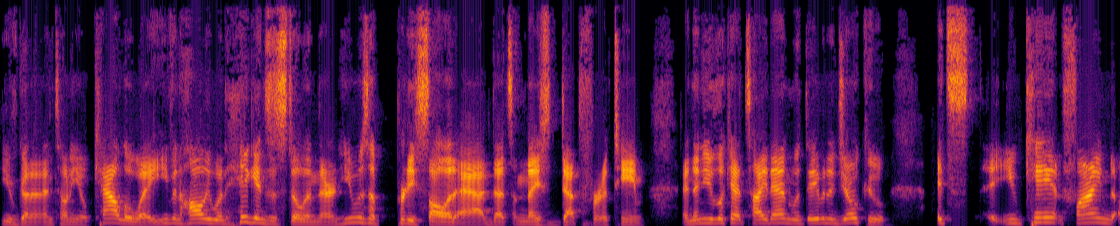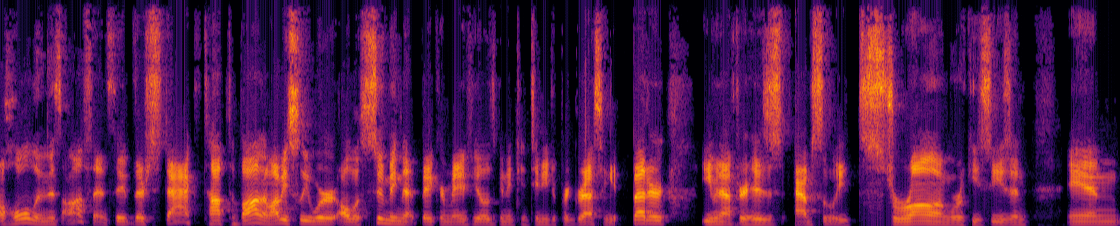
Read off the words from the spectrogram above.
you've got Antonio Callaway, even Hollywood Higgins is still in there, and he was a pretty solid ad. That's a nice depth for a team. And then you look at tight end with David Njoku it's you can't find a hole in this offense. They, are stacked top to bottom. Obviously, we're all assuming that Baker Mayfield is going to continue to progress and get better, even after his absolutely strong rookie season. And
